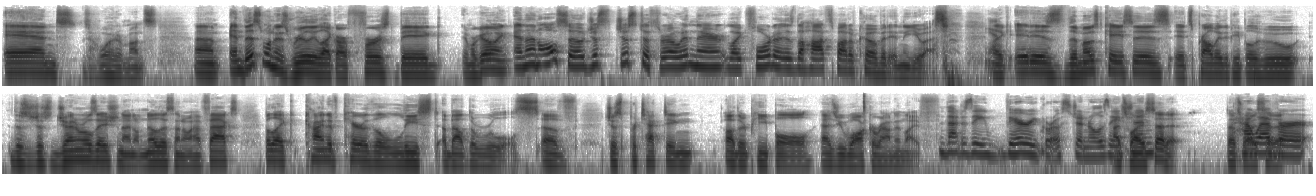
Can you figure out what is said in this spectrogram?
And what are months? Um, and this one is really like our first big, and we're going. And then also just just to throw in there, like Florida is the hotspot of COVID in the U.S. Yeah. like it is the most cases. It's probably the people who this is just generalization. I don't know this. I don't have facts, but like kind of care the least about the rules of just protecting other people as you walk around in life. That is a very gross generalization. That's why I said it. That's why I said it. However,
